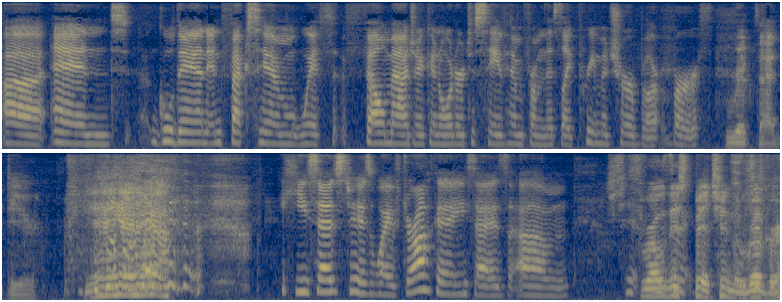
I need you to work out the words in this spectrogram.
uh, and Gul'dan infects him with fell magic in order to save him from this like premature bir- birth, Rip that deer. Yeah, yeah, yeah. he says to his wife Draka, he says, um, Throw this bitch in the river.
